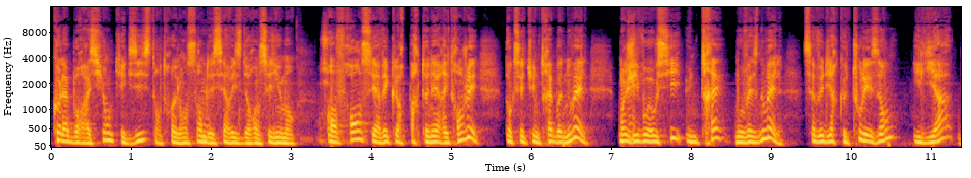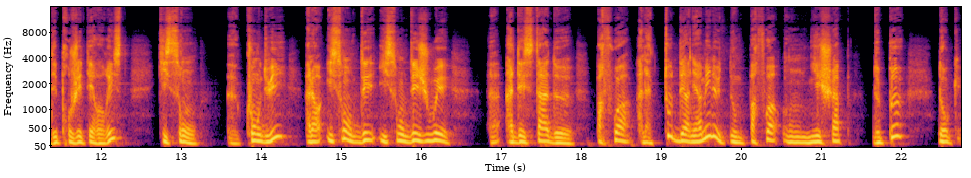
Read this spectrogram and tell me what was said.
collaborations qui existent entre l'ensemble des services de renseignement en France et avec leurs partenaires étrangers. Donc c'est une très bonne nouvelle. Moi, j'y vois aussi une très mauvaise nouvelle. Ça veut dire que tous les ans, il y a des projets terroristes qui sont euh, conduits. Alors, ils sont, ils sont déjoués euh, à des stades euh, parfois à la toute dernière minute. Donc, parfois, on y échappe de peu. Donc,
